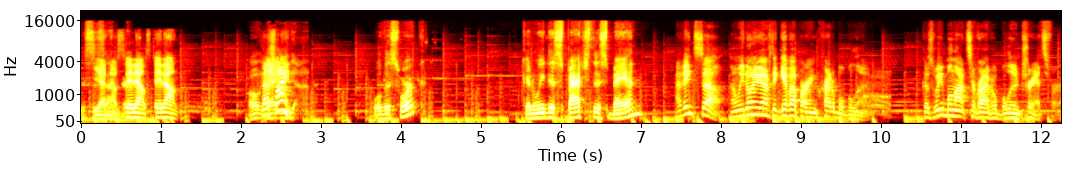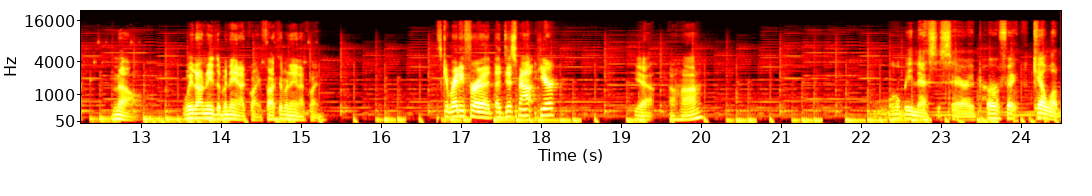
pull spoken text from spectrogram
This Yeah, now stay down, stay down. Oh, That's yeah, fine. got- Will this work? Can we dispatch this man? I think so. And we don't even have to give up our incredible balloon. Because we will not survive a balloon transfer. No, we don't need the banana coin. Fuck the banana coin. Let's get ready for a, a dismount here. Yeah. Uh huh. Won't be necessary. Perfect. Kill him.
